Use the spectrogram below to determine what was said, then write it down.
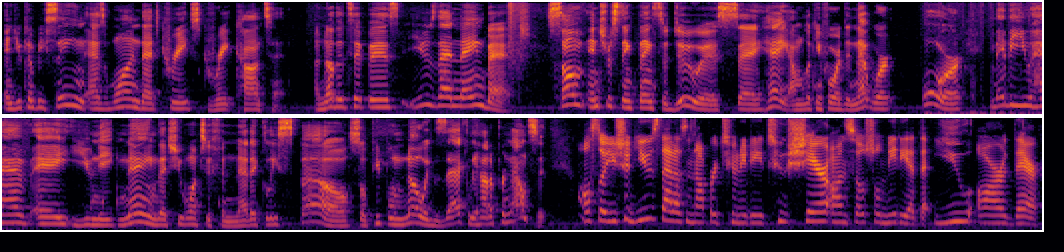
And you can be seen as one that creates great content. Another tip is use that name badge. Some interesting things to do is say, hey, I'm looking forward to network or maybe you have a unique name that you want to phonetically spell so people know exactly how to pronounce it. Also, you should use that as an opportunity to share on social media that you are there.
